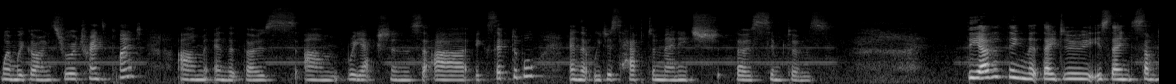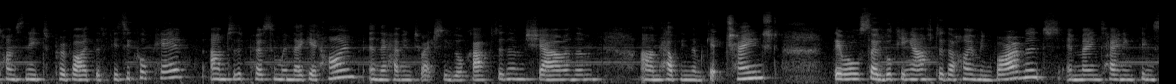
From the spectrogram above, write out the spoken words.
when we're going through a transplant. Um, and that those um, reactions are acceptable, and that we just have to manage those symptoms. The other thing that they do is they sometimes need to provide the physical care um, to the person when they get home, and they're having to actually look after them, shower them, um, helping them get changed. They're also looking after the home environment and maintaining things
